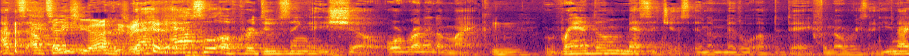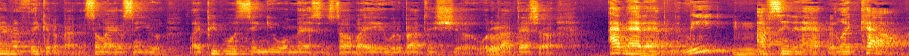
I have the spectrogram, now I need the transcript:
I'm, I'm telling you, honest, the hassle of producing a show or running a mic, Mm-hmm. random messages in the middle of the day for no reason. You're not even thinking about it. Somebody will send you, like people will send you a message talking about, hey, what about this show? What Right. about that show? I haven't had it happen to me. Mm-hmm. I've seen it happen. Like Cal.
